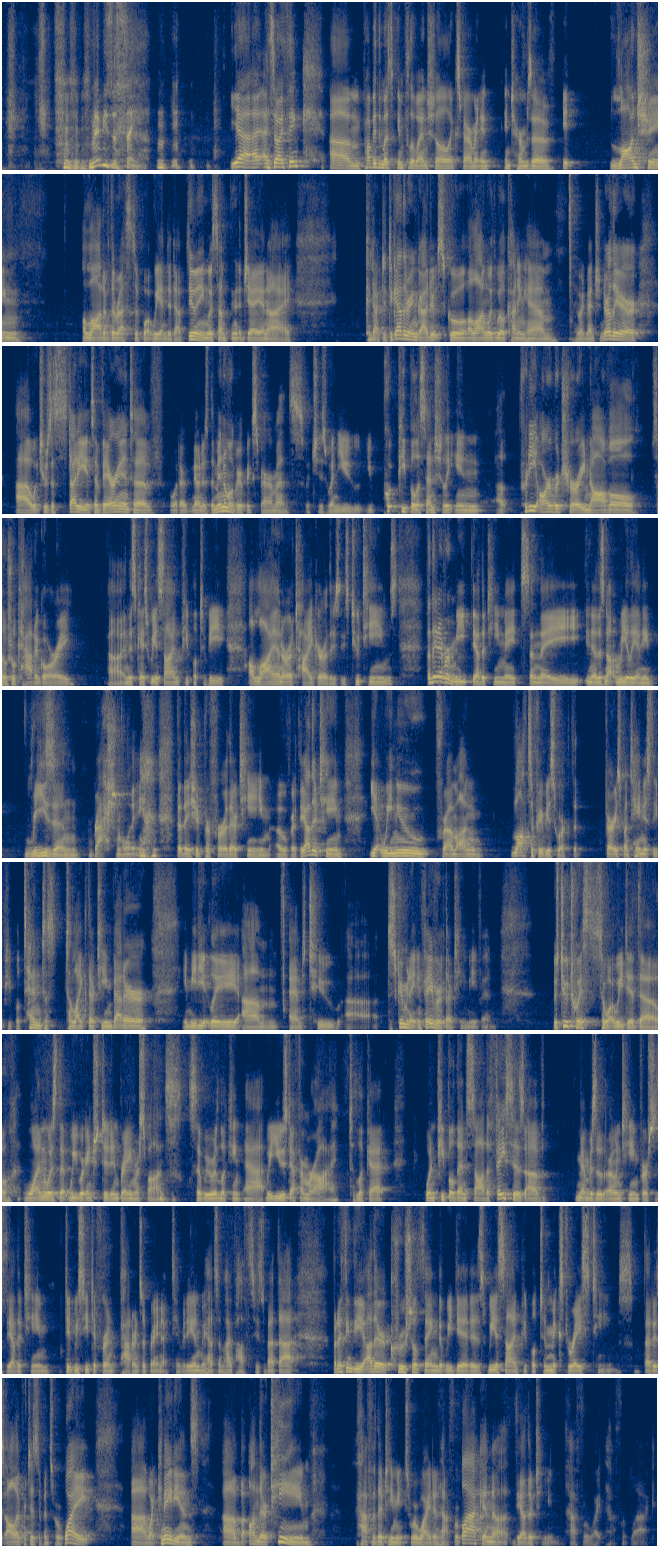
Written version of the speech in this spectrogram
Maybe the same. yeah, I, so I think um, probably the most influential experiment in, in terms of it launching a lot of the rest of what we ended up doing was something that Jay and I conducted together in graduate school, along with Will Cunningham, who I mentioned earlier, uh, which was a study. It's a variant of what are known as the minimal group experiments, which is when you you put people essentially in a pretty arbitrary, novel social category. Uh, in this case, we assigned people to be a lion or a tiger. There's these two teams, but they never meet the other teammates, and they, you know, there's not really any reason rationally that they should prefer their team over the other team. Yet we knew from on lots of previous work that very spontaneously people tend to, to like their team better immediately um, and to uh, discriminate in favor of their team even there's two twists to what we did though. One was that we were interested in brain response. So we were looking at we used fmri to look at when people then saw the faces of members of their own team versus the other team did we see different patterns of brain activity? And we had some hypotheses about that. But I think the other crucial thing that we did is we assigned people to mixed race teams. That is, all our participants were white, uh, white Canadians, uh, but on their team, half of their teammates were white and half were black, and uh, the other team, half were white, and half were black.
